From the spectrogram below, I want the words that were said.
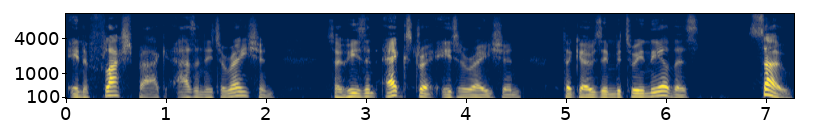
in a flashback as an iteration. So he's an extra iteration that goes in between the others. So,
